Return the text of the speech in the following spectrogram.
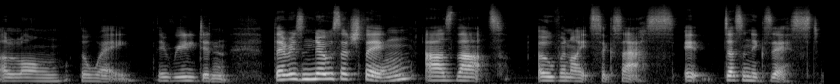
along the way. They really didn't. There is no such thing as that overnight success, it doesn't exist.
